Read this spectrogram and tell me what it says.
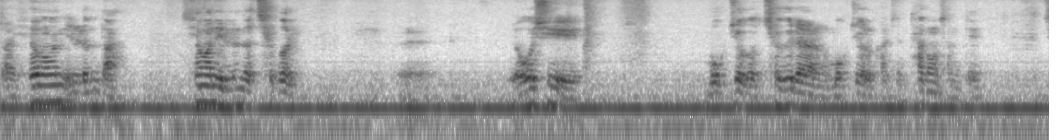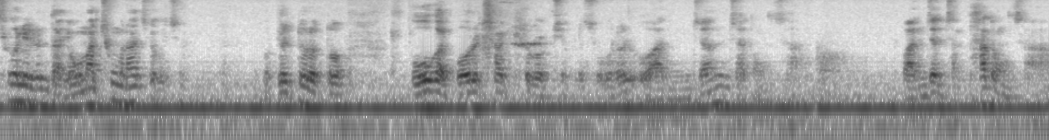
자 형은 일른다. 형은 일른다 책을. 예, 요것이 목적어 책이라는 목적을 가진 타동사인데 책을 읽는다. 요것만 충분하죠, 그렇죠? 뭐 별도로 또 보호가 보호를 취할 필요가 없죠. 그래서 이거를 완전 자동사, 완전 참 타동사,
